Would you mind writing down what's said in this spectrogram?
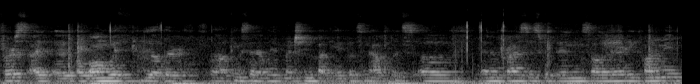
first, I, I, along with the other uh, things that Emily had mentioned about the inputs and outputs of enterprises within solidarity economy,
